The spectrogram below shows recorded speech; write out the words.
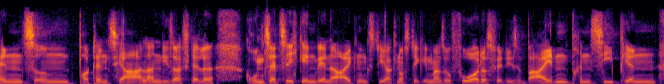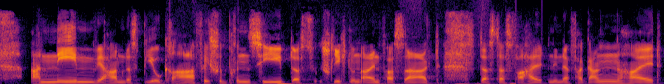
Kompetenz und Potenzial an dieser Stelle. Grundsätzlich gehen wir in der Eignungsdiagnostik immer so vor, dass wir diese beiden Prinzipien annehmen. Wir haben das biografische Prinzip, das schlicht und einfach sagt, dass das Verhalten in der Vergangenheit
